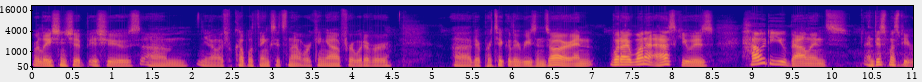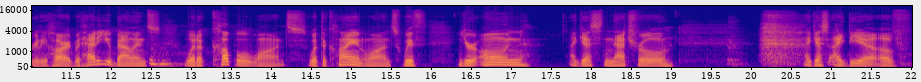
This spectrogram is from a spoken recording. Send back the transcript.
relationship issues um, you know if a couple thinks it's not working out for whatever uh, their particular reasons are and what i want to ask you is how do you balance and this must be really hard but how do you balance mm-hmm. what a couple wants what the client wants with your own i guess natural i guess idea of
